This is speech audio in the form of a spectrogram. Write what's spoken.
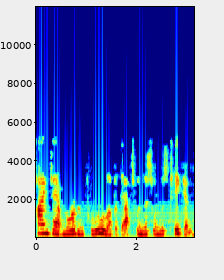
time to have northern parula, but that's when this one was taken.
